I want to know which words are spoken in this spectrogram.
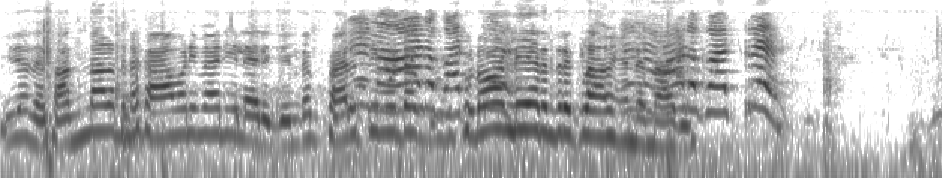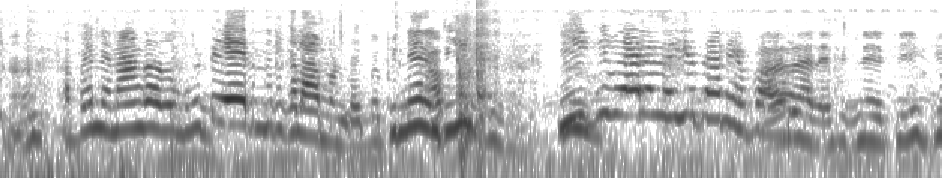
இது அந்த சந்தானத்துல காமெடி மாதிரி எல்லாம் இருக்கு இந்த பருத்தி மூட்டை குடோன்லயே இருந்திருக்கலாம் என்ன மாதிரி அப்ப என்ன நாங்க வீட்டே இருந்திருக்கலாம்ண்டு இப்ப பின்னாடி டீக்கு டீக்கு வேலை செய்யத்தானேப்பா அதுதானே பின்ன டீக்கு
